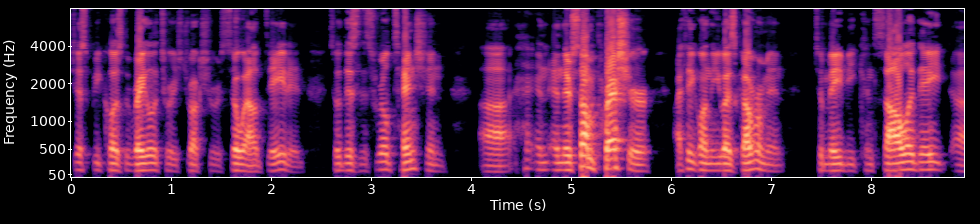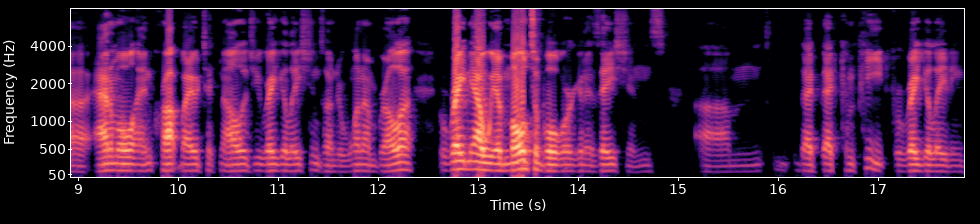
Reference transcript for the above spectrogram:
just because the regulatory structure is so outdated. So there's this real tension, uh, and, and there's some pressure, I think, on the US government to maybe consolidate uh, animal and crop biotechnology regulations under one umbrella. But right now, we have multiple organizations um, that, that compete for regulating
